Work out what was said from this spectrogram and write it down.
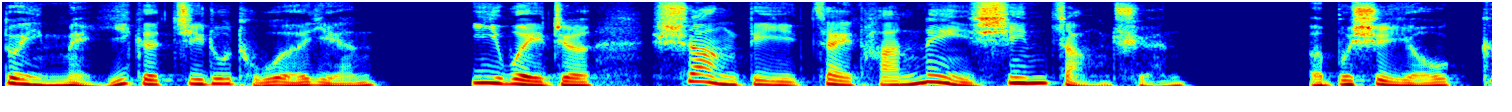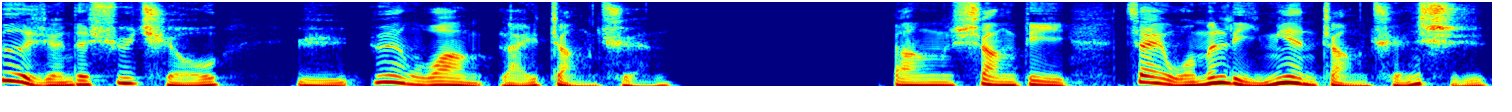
对每一个基督徒而言，意味着上帝在他内心掌权，而不是由个人的需求与愿望来掌权。当上帝在我们里面掌权时，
